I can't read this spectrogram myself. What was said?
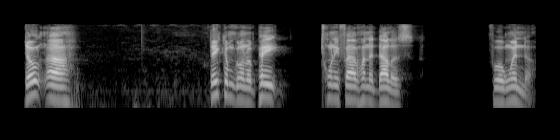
Don't uh think I'm gonna pay twenty five hundred dollars for a window.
